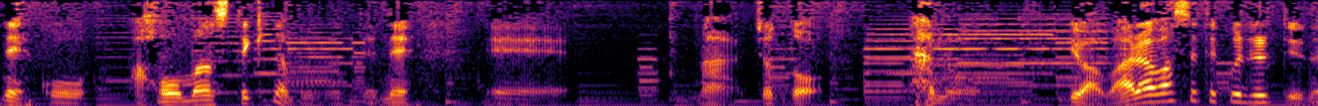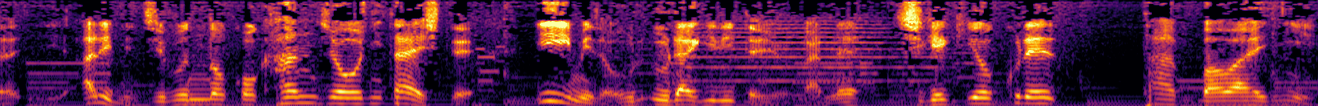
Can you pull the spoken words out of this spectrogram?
ね、こう、パフォーマンス的な部分でね、えー、まあ、ちょっと、あの、要は笑わせてくれるっていうのは、ある意味自分のこう感情に対して、いい意味の裏切りというかね、刺激をくれた場合に、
